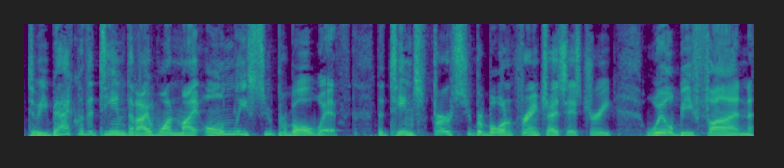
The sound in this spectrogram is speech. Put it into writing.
to be back with a team that I won my only Super Bowl with. The team's first Super Bowl in franchise history will be fun.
